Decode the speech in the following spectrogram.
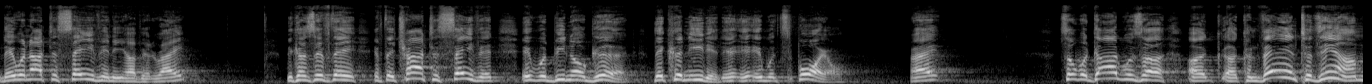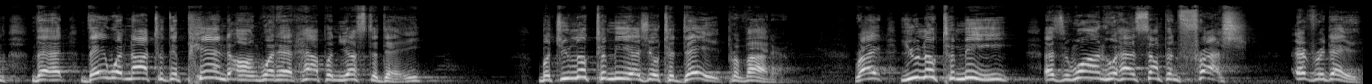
They were not to save any of it right? Because if they if they tried to save it it would be no good. They couldn't eat it. It, it would spoil right? So, what God was uh, uh, uh, conveying to them that they were not to depend on what had happened yesterday, but you look to me as your today provider, right? You look to me as the one who has something fresh every day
